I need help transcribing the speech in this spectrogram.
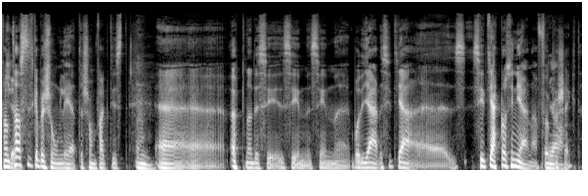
fantastiska personligheter som faktiskt mm. eh, öppnade sin, sin, sin, eh, både hjärta, sitt, hjärta, sitt hjärta och sin hjärna för ja. projektet.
